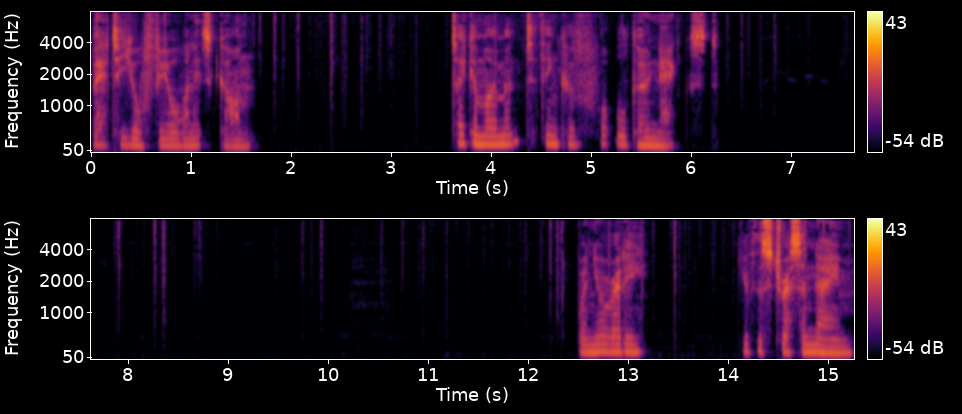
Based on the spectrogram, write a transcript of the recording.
better you'll feel when it's gone. Take a moment to think of what will go next. When you're ready, give the stress a name,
